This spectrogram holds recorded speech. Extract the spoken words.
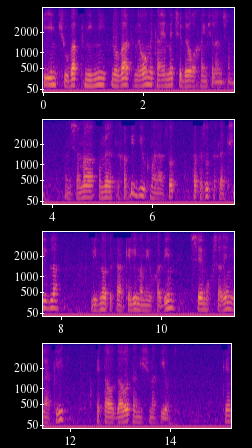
כי אם תשובה פנימית נובעת מעומק האמת שבאור החיים של הנשמה. הנשמה אומרת לך בדיוק מה לעשות, אתה פשוט צריך להקשיב לה, לבנות את הכלים המיוחדים שמוכשרים להקליט את ההודעות הנשמתיות. כן,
